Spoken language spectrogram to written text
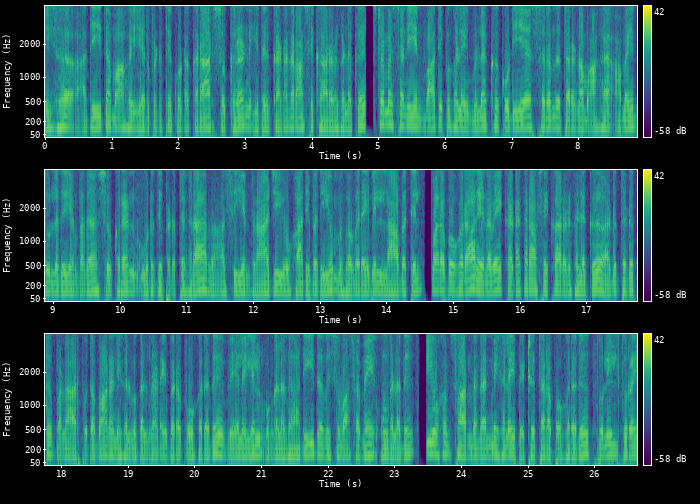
மிக அதீதமாக ஏற்படுத்தி கொடுக்கிறார் சுக்கிரன். இது கடகராசிக்காரர்களுக்கு அஷ்டம சனியின் பாதிப்புகளை விளக்கக்கூடிய சிறந்த தருணமாக அமைந்துள்ளது என்பதை சுக்கிரன் உறுதிப்படுத்துகிறார். ராசியின் ராஜயோகாதிபதியும் மிக விரைவில் லாபத்தில் போகிறார் எனவே கடகராசிக்காரர்களுக்கு அடுத்தடுத்து பல அற்புதமான நிகழ்வுகள் நடைபெற போகிறது. வேலையில் உங்களது அதீத விசுவாசமே உங்களது உத்தியோகம் சார்ந்த நன்மைகளை பெற்றுத்தரப் போகிறது. தொழில்துறை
